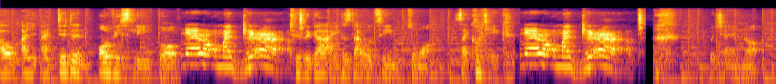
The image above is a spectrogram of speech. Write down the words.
I, I, I didn't obviously go, no, oh my god, to the guy because that would seem somewhat psychotic. No, oh my god. Which I am not.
